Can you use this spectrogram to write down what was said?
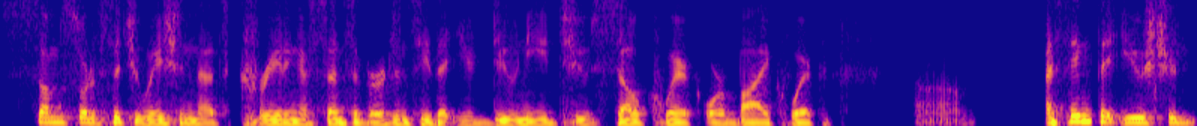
some sort of situation that's creating a sense of urgency that you do need to sell quick or buy quick. Um, I think that you should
